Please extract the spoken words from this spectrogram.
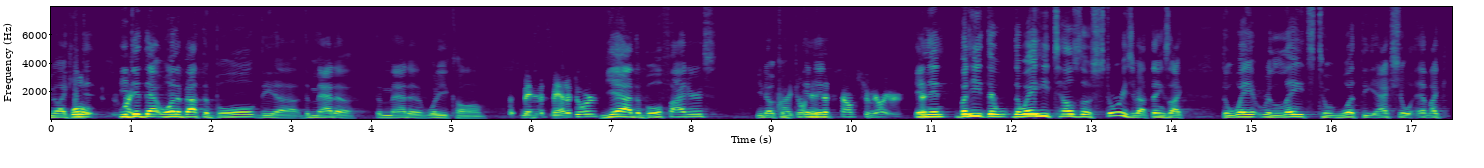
You know, like he Well, did he right. did that one about the bull, the uh, the mata, the mata. What do you call them? Mad- Matador? Yeah, the bullfighters. You know, com- I don't. and then, that sounds familiar. and then, but he the the way he tells those stories about things like the way it relates to what the actual eh, like.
